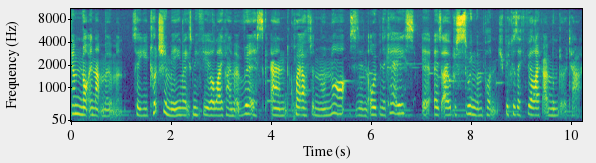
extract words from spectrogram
I'm not in that moment. So you touching me makes me feel like I'm at risk and quite often or not, this is always been the case, it is I'll just swing and punch because I feel like I'm under attack.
